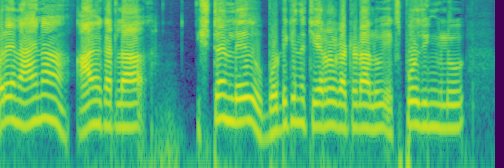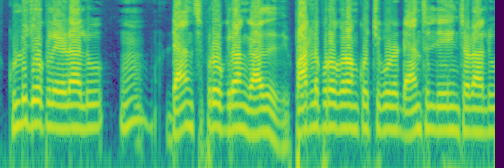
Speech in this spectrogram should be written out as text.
ఒరే నాయన ఆమెకు అట్లా ఇష్టం లేదు. బొడ్డు కింద చీరలు కట్టడాలు ఎక్స్పోజింగ్లు కుళ్ళు జోకులు వేయడాలు డ్యాన్స్ డాన్స్ ప్రోగ్రామ్ కాదు ఇది. పాటల ప్రోగ్రాంకి వచ్చి కూడా డాన్సులు చేయించడాలు.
